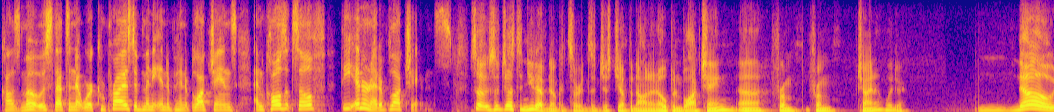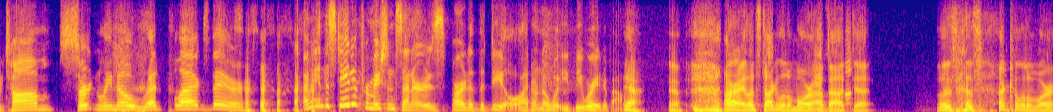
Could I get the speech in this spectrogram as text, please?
Cosmos, that's a network comprised of many independent blockchains and calls itself the Internet of Blockchains. So, so Justin, you'd have no concerns in just jumping on an open blockchain uh, from from China, would you? No, Tom. Certainly no red flags there. I mean, the State Information Center is part of the deal. I don't know what you'd be worried about. Yeah. Yeah. All right. Let's talk a little more about. Uh, let's, let's talk a little more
